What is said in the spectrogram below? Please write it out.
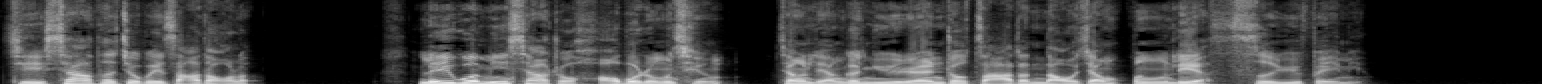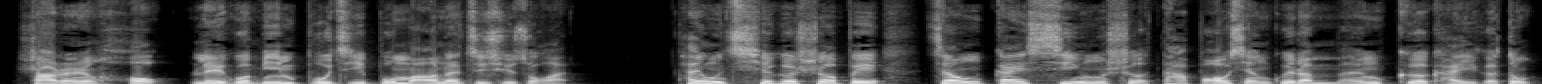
几下子就被砸倒了。雷国民下手毫不容情，将两个女人都砸得脑浆迸裂，死于非命。杀人后，雷国民不急不忙地继续作案。他用切割设备将该信用社大保险柜的门割开一个洞，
